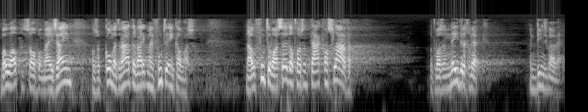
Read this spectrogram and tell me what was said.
Moab zal voor mij zijn als een kom met water waar ik mijn voeten in kan wassen. Nou, voeten wassen, dat was een taak van slaven. Dat was een nederig werk. Een dienstbaar werk.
